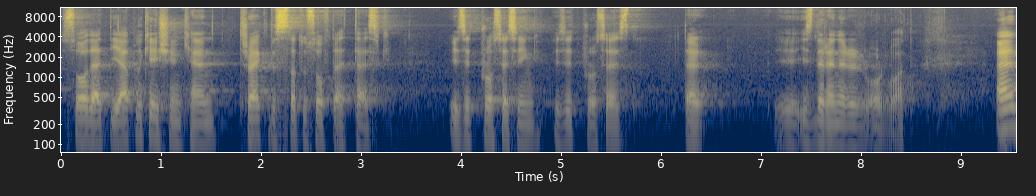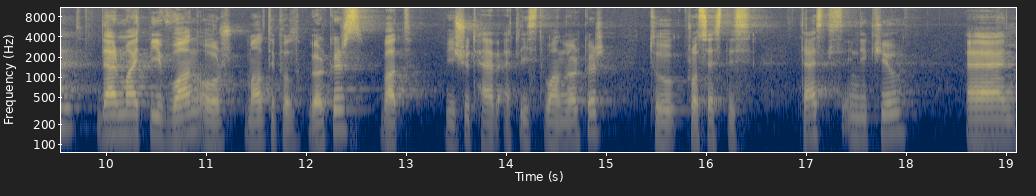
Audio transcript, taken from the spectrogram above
so that the application can track the status of that task. Is it processing? Is it processed? There, is there an error or what? And there might be one or multiple workers, but we should have at least one worker to process these tasks in the queue. And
